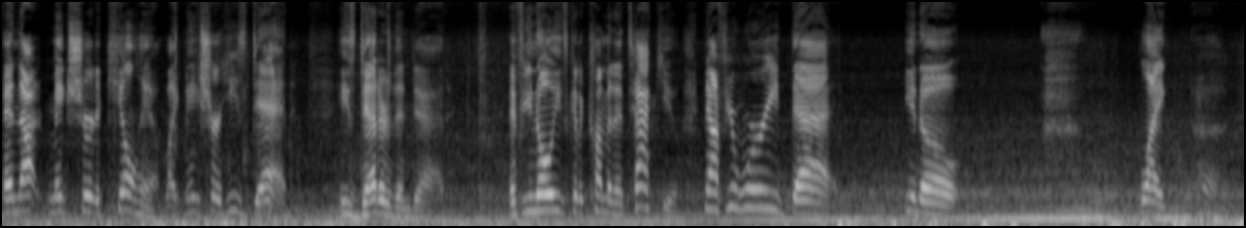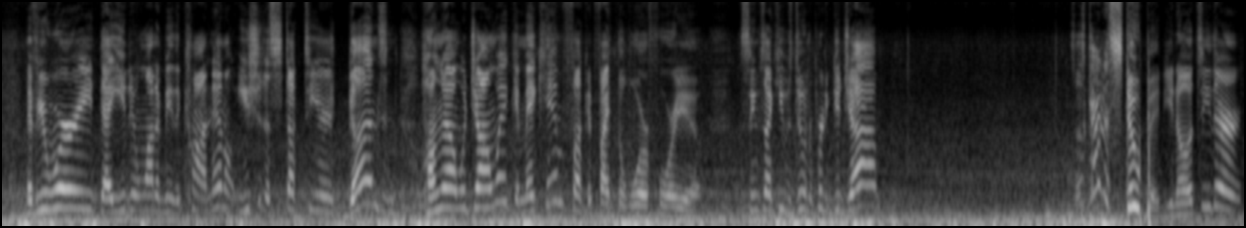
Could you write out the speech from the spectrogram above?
and not make sure to kill him? Like make sure he's dead. He's deader than dead. If you know he's gonna come and attack you. Now, if you're worried that you know, like, if you're worried that you didn't want to be the Continental, you should have stuck to your guns and hung out with John Wick and make him fucking fight the war for you. Seems like he was doing a pretty good job. So it's kind of stupid, you know. It's either,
